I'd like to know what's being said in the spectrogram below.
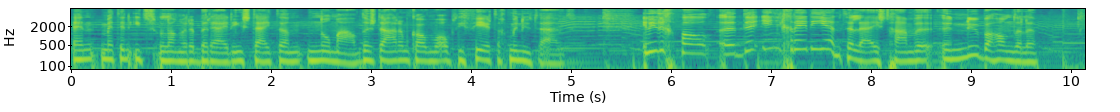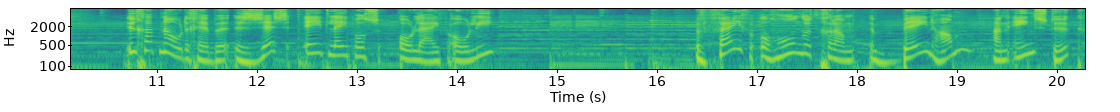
En met een iets langere bereidingstijd dan normaal. Dus daarom komen we op die 40 minuten uit. In ieder geval, eh, de ingrediëntenlijst gaan we eh, nu behandelen. U gaat nodig hebben 6 eetlepels olijfolie... 500 gram beenham aan één stuk...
